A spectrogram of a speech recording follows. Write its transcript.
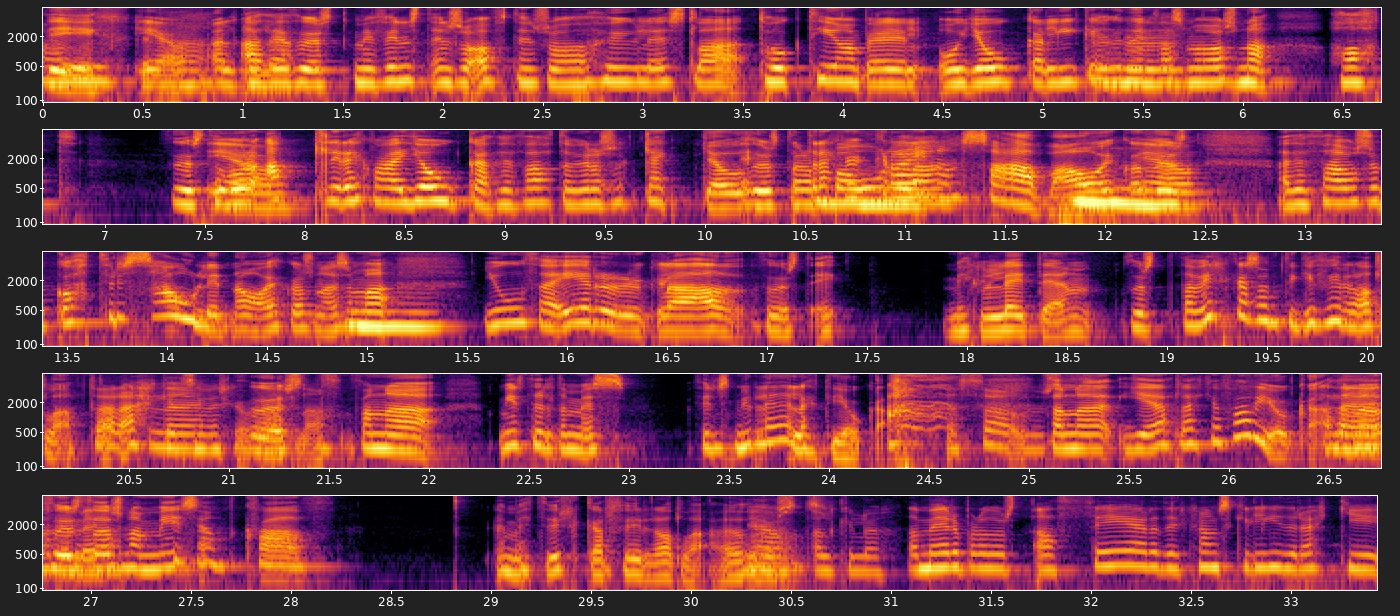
þig. Já. Af því að þú veist, mér finnst eins og oft eins og hugleisla tók tímabil og jóka líka einhvern veginn Mhm. það sem var svona hot þú veist, það voru allir eitthvað að jóka því það átti að vera svo geggja og þú veist, að drekka grænan safa og eitthvað, Já. þú veist, að því það var svo gott fyrir sálina og eitthvað svona sem að, Mhm. jú, það er öruglega að, þú veist, e- miklu leiti en þú veist, það virkar samt ekki fyrir alla. Það er ekkert sem virkar fyrir alla. þannig að mér til dæmis finnst mjög leiðilegt í jóka. Það, þannig að ég ætla ekki að fara í jóka. Þannig að þú veist, það er svona misjant hvað einmitt virkar fyrir alla Já, algjörlega. það meira bara, þú veist, að þegar þér kannski líður ekki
